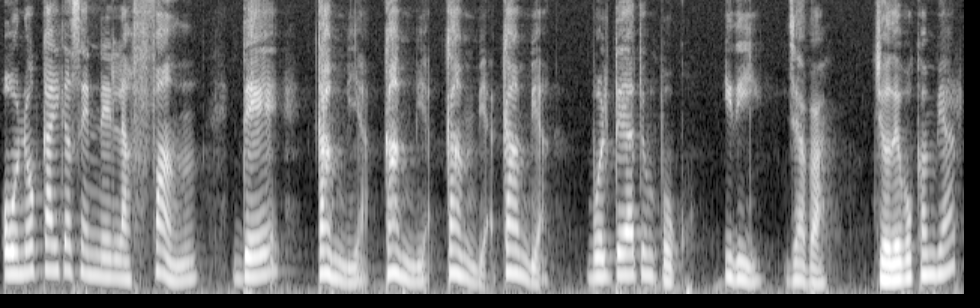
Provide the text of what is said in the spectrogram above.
O no caigas en el afán de cambia, cambia, cambia, cambia. Voltéate un poco y di, ya va, ¿yo debo cambiar?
